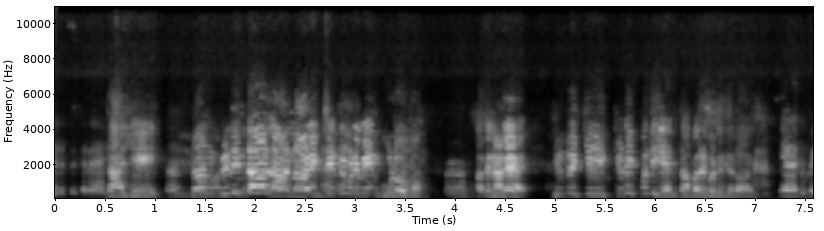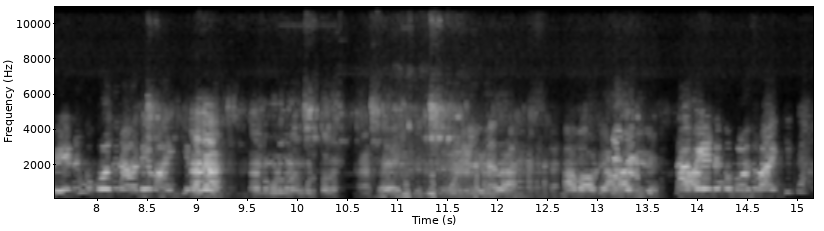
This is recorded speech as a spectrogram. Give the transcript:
எடுத்துக்கிறேன். தாயே நான் விடிந்தால் நான் நாளை சென்று விடுவேன் பூலோகம் அதனால இன்றைக்கு கிடைப்பது ஏன் தவறு விடுகிறாய். எனக்கு வேணுங்கும் போது நானே வாங்கிக்கிறேன். ரெண்டு கொடுங்க நான் கொடுத்துறேன். அவ அப்படி உங்கள் ஆடி விருப்பம். நான் வேணுங்கும் போது வாங்கிக்கிட்டேன்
